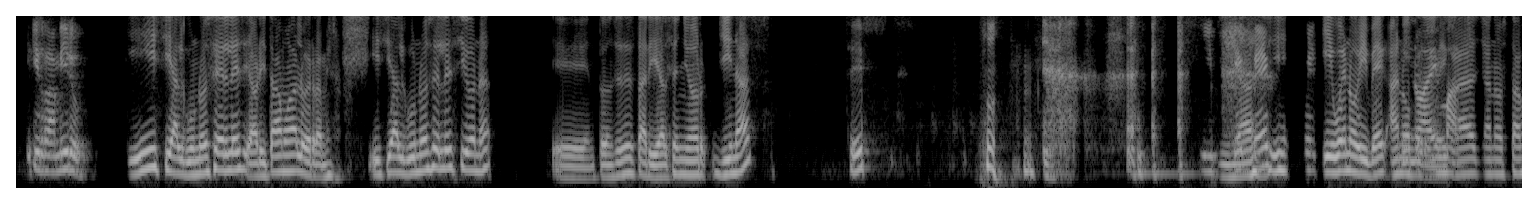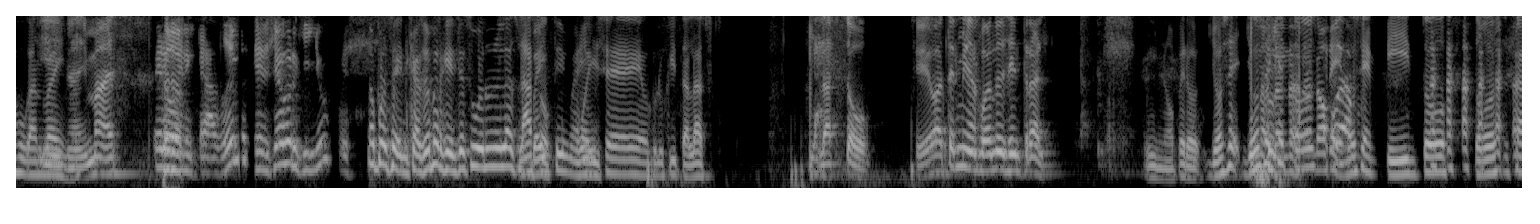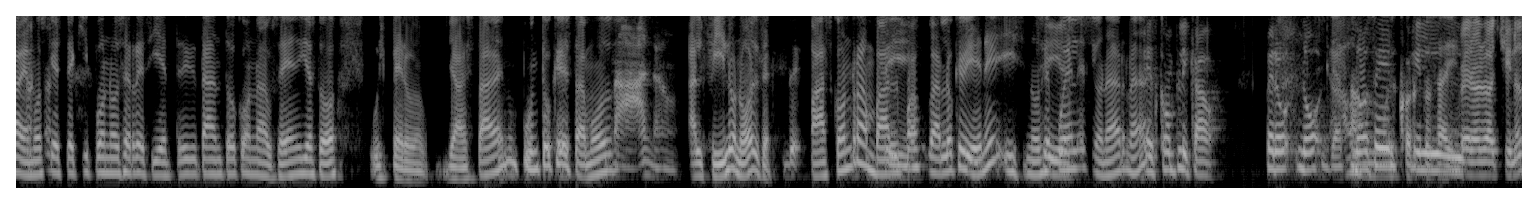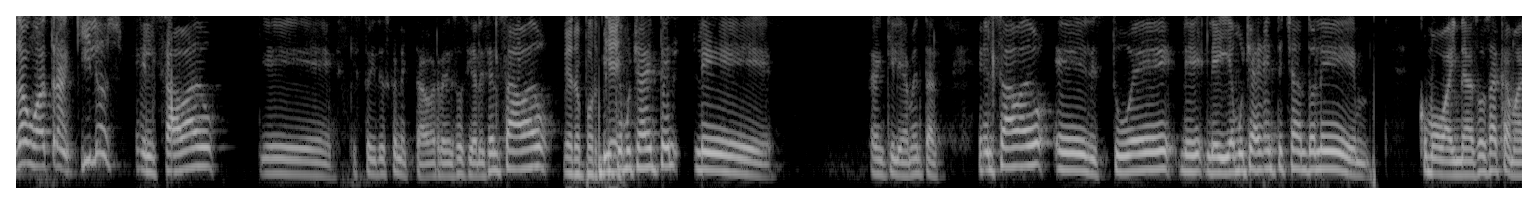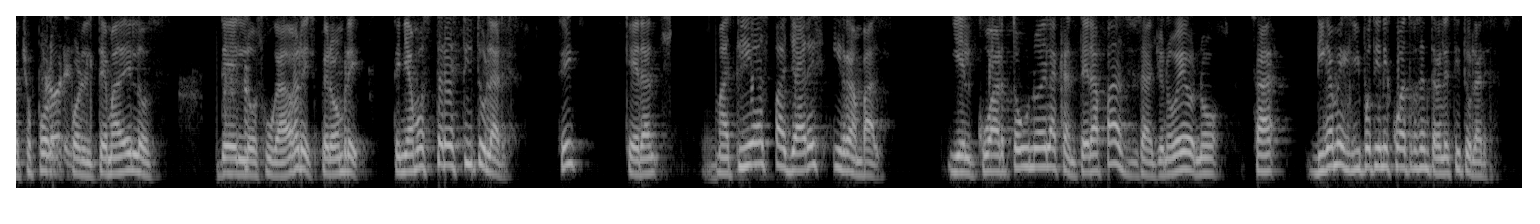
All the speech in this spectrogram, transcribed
Y Ramiro. Y si alguno se lesiona, ahorita vamos a lo de Ramiro, y si alguno se lesiona, eh, entonces estaría el señor Ginás. ¿sí? Y Ginás Beck, y, pues, y bueno, y ah, no, Y no pero hay Vega más. ya no está jugando Y ahí. no hay más. pero, pero- en caso de emergencia, Jorginho, pues. No, pues en caso de emergencia suben uno de las Lazo, 20, como dice Gluquita, Lazo. Lazo. Sí, va a terminar jugando de central. Uy, no, pero yo sé, yo No, sé no, que no, todos no creemos en Pinto, todos sabemos que este equipo no se resiente tanto con ausencias, todo. Uy, pero ya está en un punto que estamos Nah, no. al filo, ¿no? O sea, De- Paz con Rambal Sí. para jugar lo que viene y no se Sí, pueden es- lesionar nada. Es complicado. Pero no, Sí, ya no sé, el, ahí. el- Pero los chinos han jugado tranquilos. el sábado, eh, es que estoy desconectado de redes sociales, el sábado ¿Pero por vi qué? que mucha gente le... Tranquilidad mental. El sábado eh, estuve, le, leía mucha gente echándole mm, como vainazos a Camacho por, el tema de los, de los jugadores. Pero hombre, teníamos tres titulares, ¿sí? Que eran Matías, Payares y Rambal. Y el cuarto uno de la cantera Paz. O sea, yo no veo, no. O sea, dígame qué equipo tiene cuatro centrales titulares.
